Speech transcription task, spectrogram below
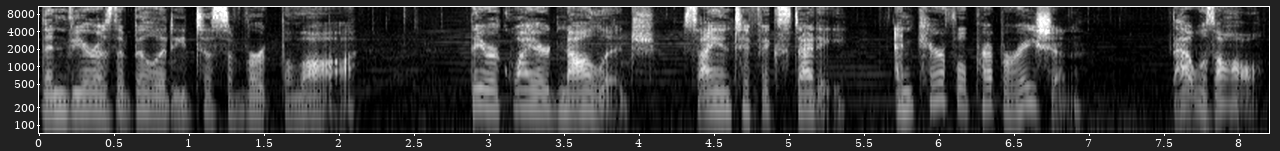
than Vera's ability to subvert the law. They required knowledge, scientific study, and careful preparation. That was all.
